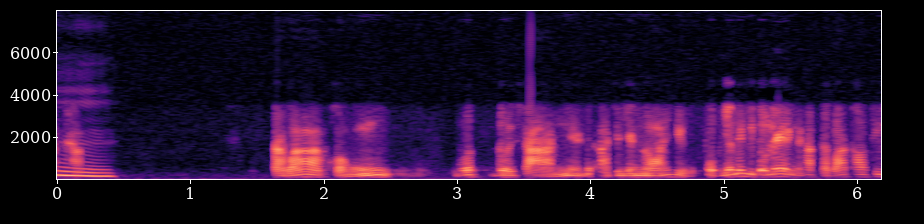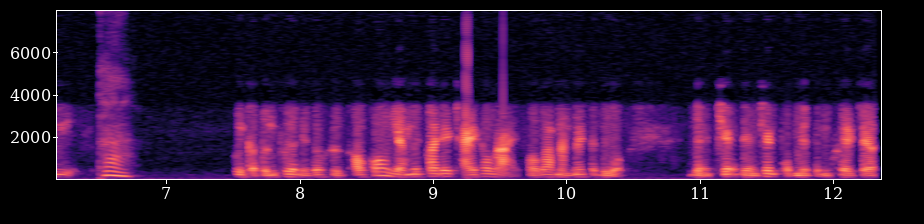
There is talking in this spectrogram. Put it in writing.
นะอืครับมแต่ว่าของรถโดยสารเนี่ยอาจจะยังน้อยอยู่ ผมยังไม่มีตัวเลขนะครับ แต่ว่าเท่าที่ค่ะคุยกับเพื่อนๆเนี่ยก็คือเขาก็ยังไม่ค่อยได้ใช้เท่าไหร่เพราะว่ามันไม่สะดวกอย่างเช่นอย่างเช่นผมเนี่ยผมเคยเจอ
